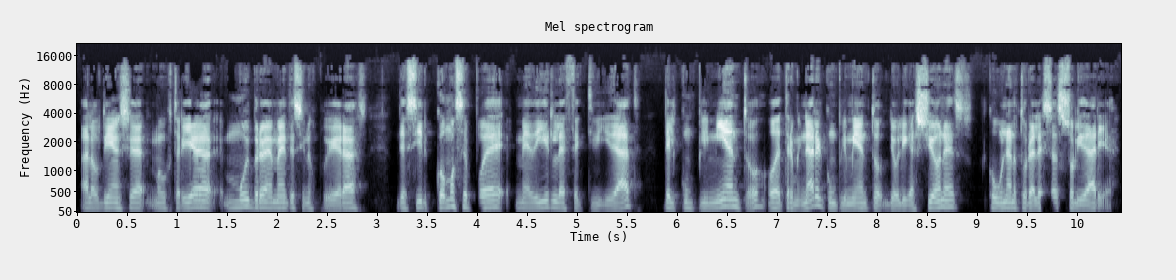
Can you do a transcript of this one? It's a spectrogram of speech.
a la audiencia, me gustaría muy brevemente si nos pudieras decir cómo se puede medir la efectividad del cumplimiento o determinar el cumplimiento de obligaciones con una naturaleza solidaria.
